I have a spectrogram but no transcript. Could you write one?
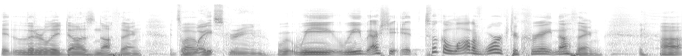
It literally does nothing. It's but a white we- screen. we we we actually it took a lot of work to create nothing. Uh,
